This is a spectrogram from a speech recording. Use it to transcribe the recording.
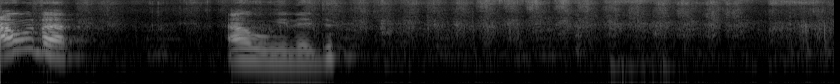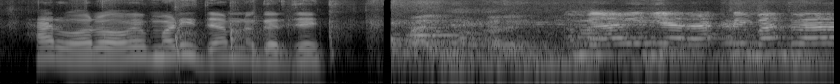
આવું તાર. આવું લેજો. સારું હાલો હવે મળી જામનગર જઈ અમે આવી ગયા રાખડી બાંધવા.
